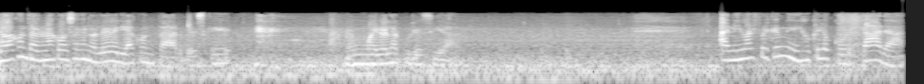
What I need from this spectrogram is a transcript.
Le voy a contar una cosa que no le debería contar, es que me muero la curiosidad. Aníbal fue el que me dijo que lo cortara,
